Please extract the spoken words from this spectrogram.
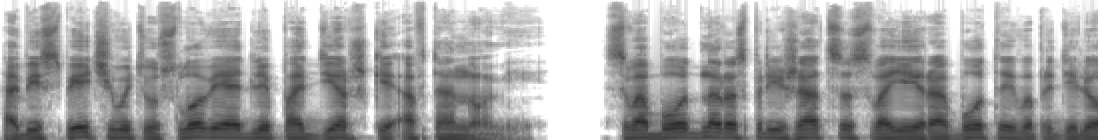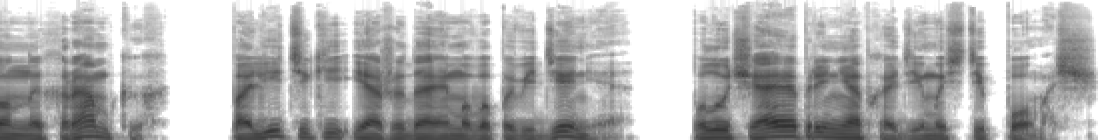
обеспечивать условия для поддержки автономии свободно распоряжаться своей работой в определенных рамках политики и ожидаемого поведения, получая при необходимости помощь.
